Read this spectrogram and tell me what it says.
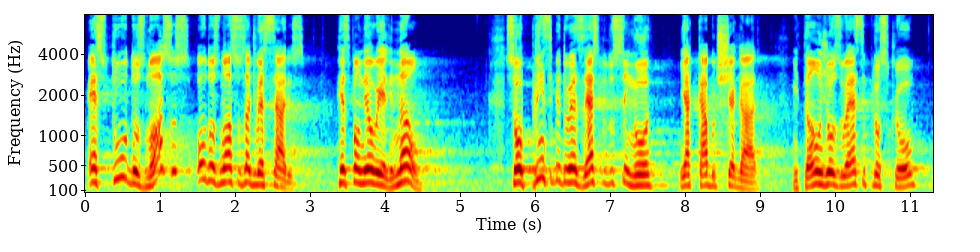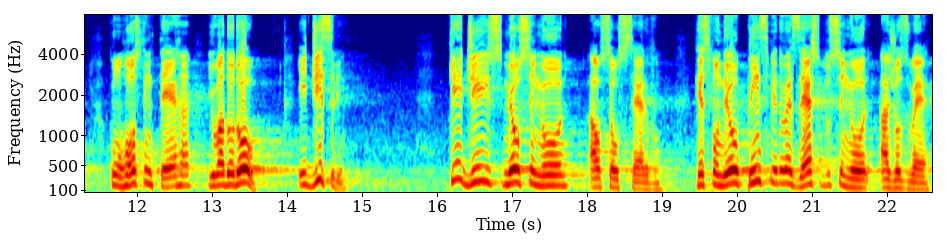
És tu dos nossos ou dos nossos adversários? Respondeu ele: Não Sou príncipe do exército do Senhor e acabo de chegar. Então Josué se prostrou, com o rosto em terra, e o adorou. E disse-lhe: Que diz meu senhor ao seu servo? Respondeu o príncipe do exército do Senhor a Josué:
